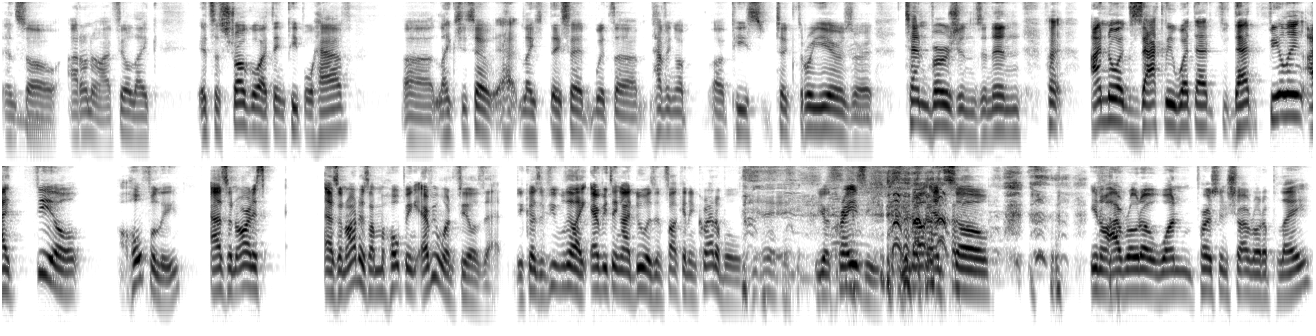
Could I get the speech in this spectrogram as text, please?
And so I don't know. I feel like it's a struggle I think people have. Uh, like she said, like they said, with uh, having a, a piece took three years or ten versions, and then I know exactly what that that feeling I feel. Hopefully, as an artist, as an artist, I'm hoping everyone feels that because if you feel like everything I do isn't fucking incredible, you're crazy, you know. And so, you know, I wrote a one person show. I wrote a play.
